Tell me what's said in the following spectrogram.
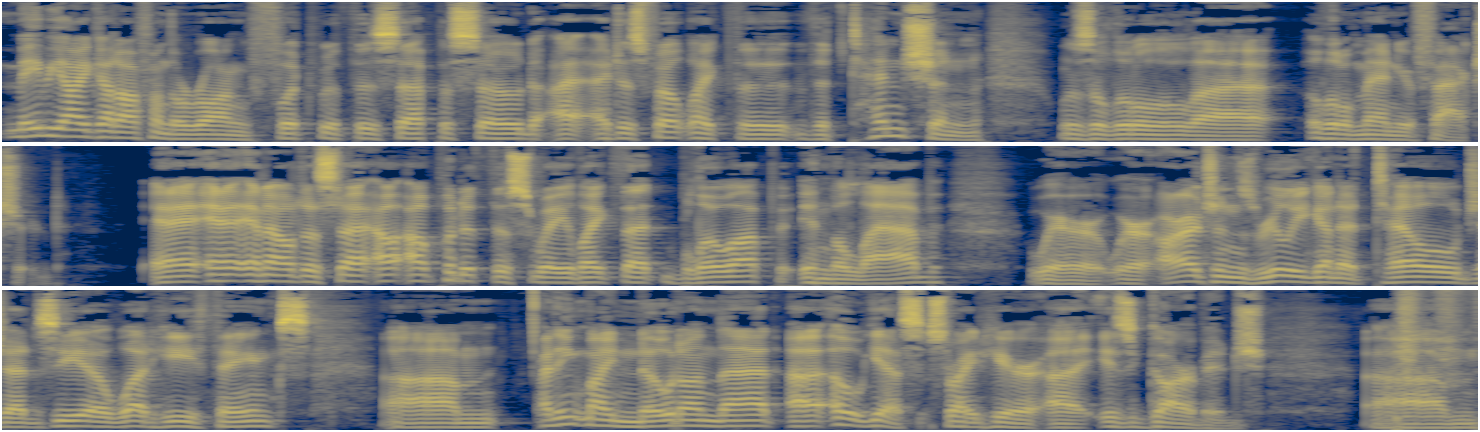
maybe I got off on the wrong foot with this episode. I, I just felt like the the tension was a little uh, a little manufactured. And, and I'll just I'll, I'll put it this way: like that blow up in the lab where where Arjun's really going to tell Jadzia what he thinks. Um, I think my note on that. Uh, oh yes, it's right here. Uh, is garbage. Um,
